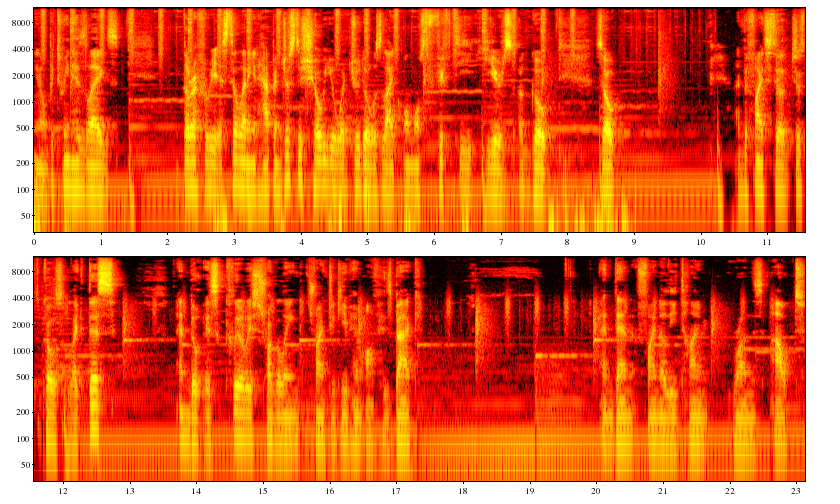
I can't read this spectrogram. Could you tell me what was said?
you know, between his legs. The referee is still letting it happen just to show you what judo was like almost 50 years ago. So and the fight still just goes like this. Endo is clearly struggling, trying to keep him off his back. And then finally time runs out.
